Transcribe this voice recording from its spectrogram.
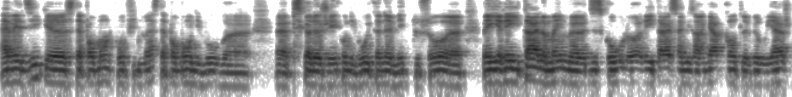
avait dit que c'était pas bon le confinement, c'était pas bon au niveau euh, psychologique, au niveau économique, tout ça. mais il réitère le même discours, là, réitère sa mise en garde contre le verrouillage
